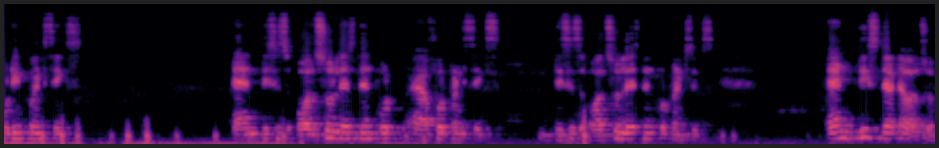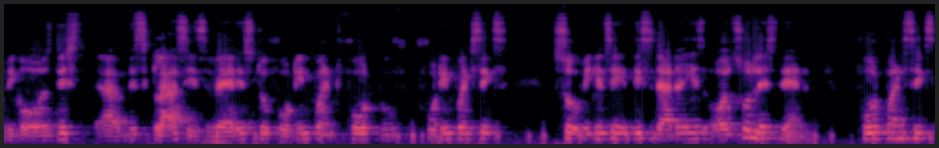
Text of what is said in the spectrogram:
14.6 and this is also less than 4, uh, 4.6 this is also less than 4.6 and this data also because this uh, this class is varies to 14.4 to 14.6 so we can say this data is also less than 4.6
